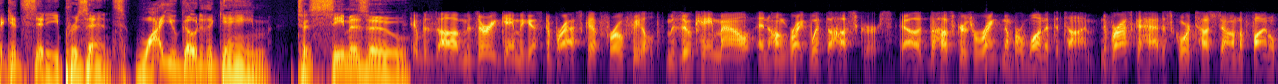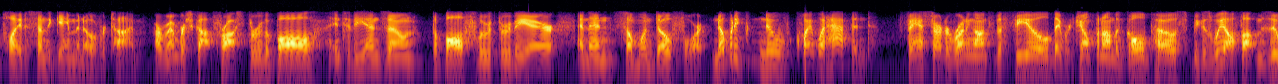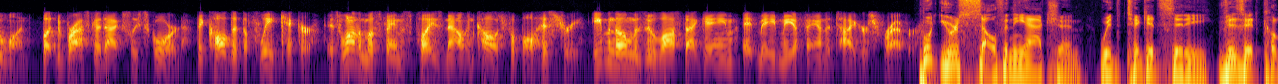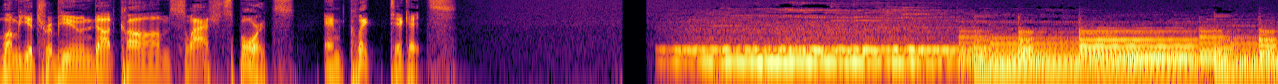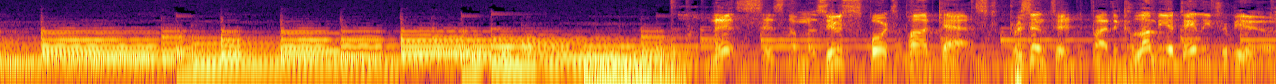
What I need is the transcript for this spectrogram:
Ticket City presents Why You Go to the Game to see Mizzou. It was a Missouri game against Nebraska at Faurot Field. Mizzou came out and hung right with the Huskers. Uh, the Huskers were ranked number one at the time. Nebraska had to score a touchdown on the final play to send the game in overtime. I remember Scott Frost threw the ball into the end zone. The ball flew through the air, and then someone dove for it. Nobody knew quite what happened. Fans started running onto the field. They were jumping on the goalposts because we all thought Mizzou won. But Nebraska had actually scored. They called it the flea kicker. It's one of the most famous plays now in college football history. Even though Mizzou lost that game, it made me a fan of the Tigers forever. Put yourself in the action with Ticket City. Visit ColumbiaTribune.com slash sports and click tickets. Mizzou Sports Podcast, presented by the Columbia Daily Tribune.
